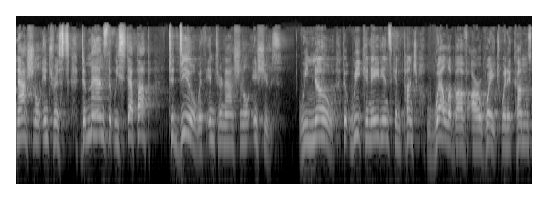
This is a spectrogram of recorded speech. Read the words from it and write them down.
national interests demands that we step up to deal with international issues. We know that we Canadians can punch well above our weight when it comes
